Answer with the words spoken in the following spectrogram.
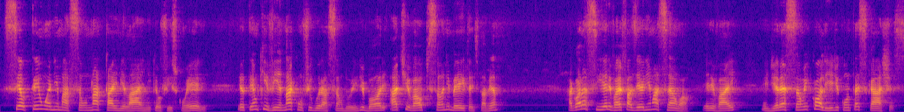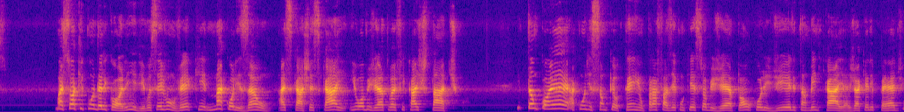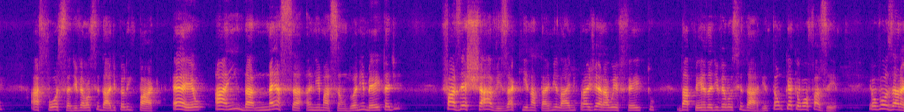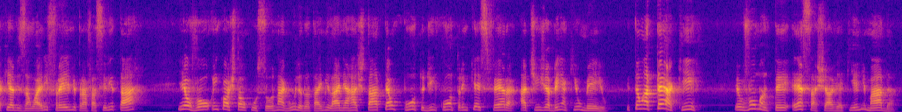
se eu tenho uma animação na timeline que eu fiz com ele, eu tenho que vir na configuração do Read Body ativar a opção Animated, tá vendo? Agora sim ele vai fazer a animação, ó. Ele vai em direção e colide contra as caixas. Mas só que quando ele colide, vocês vão ver que na colisão as caixas caem e o objeto vai ficar estático. Então qual é a condição que eu tenho para fazer com que esse objeto, ao colidir, ele também caia, já que ele perde a força de velocidade pelo impacto? É eu, ainda nessa animação do Animated, fazer chaves aqui na timeline para gerar o efeito da perda de velocidade. Então, o que é que eu vou fazer? Eu vou usar aqui a visão wireframe para facilitar e eu vou encostar o cursor na agulha da timeline e arrastar até o ponto de encontro em que a esfera atinja bem aqui o meio. Então, até aqui, eu vou manter essa chave aqui animada,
